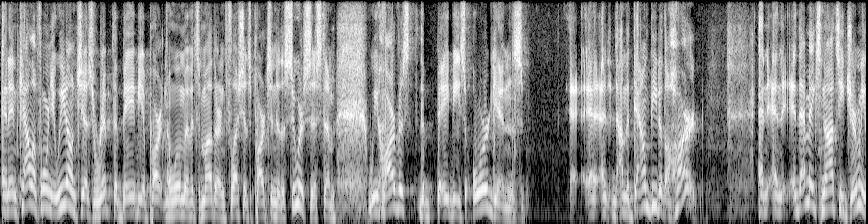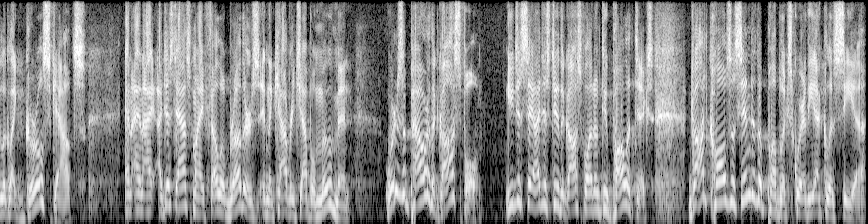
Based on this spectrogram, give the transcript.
And in California, we don't just rip the baby apart in the womb of its mother and flush its parts into the sewer system. We harvest the baby's organs eh, eh, on the downbeat of the heart. And, and, and that makes Nazi Germany look like Girl Scouts. And, and I, I just asked my fellow brothers in the Calvary Chapel movement, where's the power of the gospel? You just say, I just do the gospel, I don't do politics. God calls us into the public square, the ecclesia.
